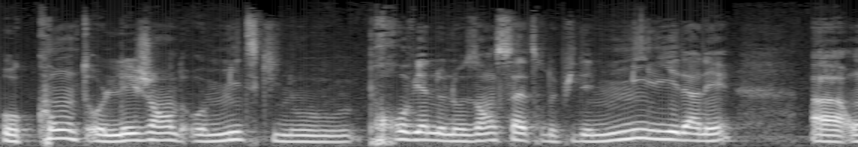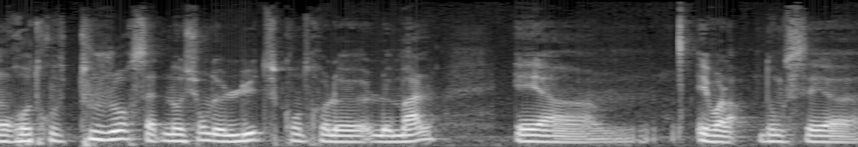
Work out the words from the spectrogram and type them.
aux contes, aux légendes, aux mythes qui nous proviennent de nos ancêtres depuis des milliers d'années. Euh, on retrouve toujours cette notion de lutte contre le, le mal. Et, euh, et voilà. Donc c'est euh,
